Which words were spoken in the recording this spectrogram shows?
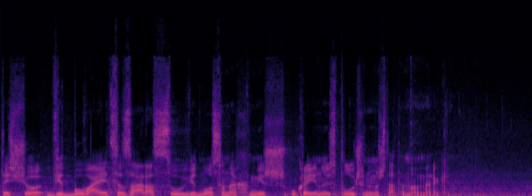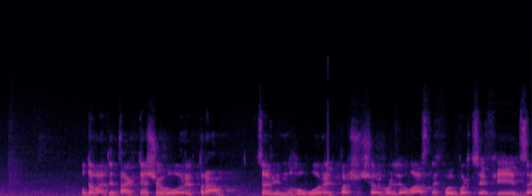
те, що відбувається зараз у відносинах між Україною і Сполученими Штатами Америки? Ну, давайте так. Те, що говорить Трамп, це він говорить в першу чергу для власних виборців, і це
